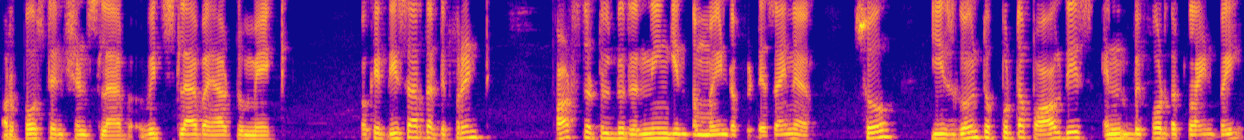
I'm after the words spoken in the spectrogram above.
or post tension slab. Which slab i have to make? Okay these are the different thoughts that will be running in the mind of a designer. So he is going to put up all these in before the client by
